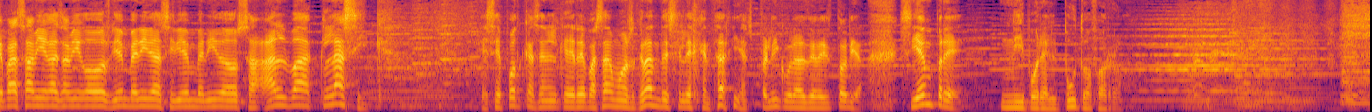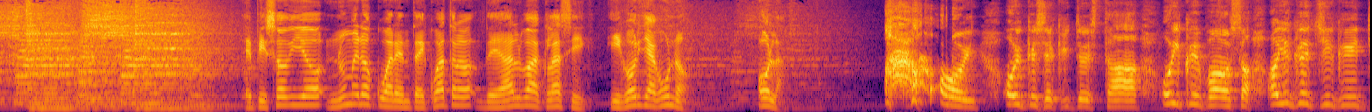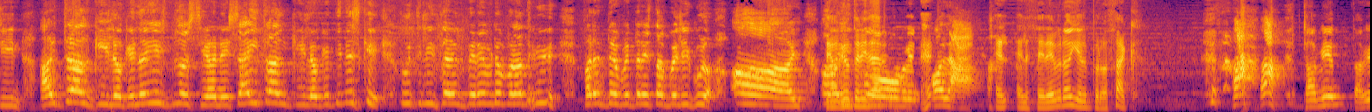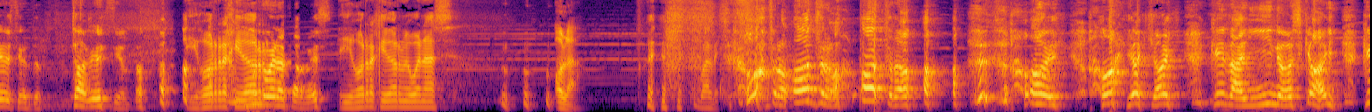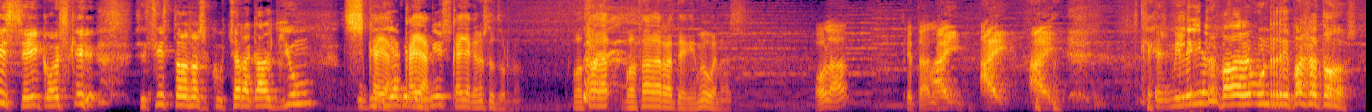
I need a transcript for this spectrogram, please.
¿qué pasa, amigas y amigos? Bienvenidas y bienvenidos a Alba Classic, ese podcast en el que repasamos grandes y legendarias películas de la historia, siempre ni por el puto forro. Episodio número 44 de Alba Classic. Igor Yaguno. Hola. ¡Ay! ¡Ay, qué sequito está! ¡Ay, qué pasa! ¡Ay, qué chiquitín! ¡Ay, tranquilo, que no hay explosiones! ¡Ay, tranquilo, que tienes que utilizar el cerebro para, para interpretar esta película! ¡Ay! Tengo ¡Ay, que utilizar pobre! ¡Hola! El, el cerebro y el Prozac. también, también es cierto. También es cierto. Igor Regidor. Muy buenas tardes. Igor Regidor, muy buenas. Hola. Vale. ¡Otro, otro, otro! ¡Ay, ay, ay, ay! ¡Qué dañinos! ¡Qué, ay, qué secos! ¡Qué... Si si esto lo vas a escuchar a Carl Jung, Calla, que calla, calla, que no es tu turno. Gonzalo, Gonzalo Arrategui, muy buenas. Hola. ¿Qué tal? ¡Ay, ay, ay! que- El milenio nos va a dar un repaso a todos.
